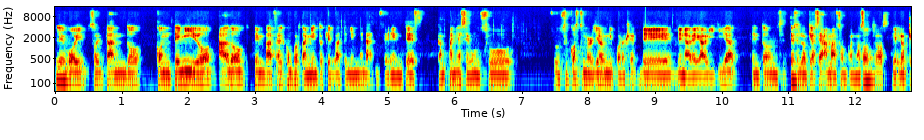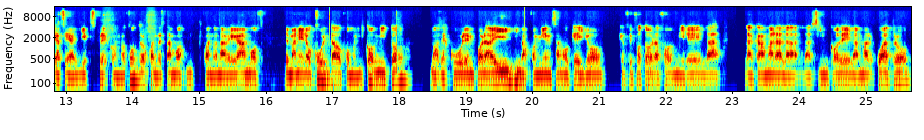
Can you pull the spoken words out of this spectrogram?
le voy soltando contenido ad hoc en base al comportamiento que él va teniendo en las diferentes campañas según su, su, Customer Journey, por ejemplo, de, de navegabilidad. Entonces, eso es lo que hace Amazon con nosotros, es lo que hace AliExpress con nosotros cuando, estamos, cuando navegamos de manera oculta o como incógnito, nos descubren por ahí y nos comienzan, ok, yo que soy fotógrafo, miré la, la cámara, la, la 5D, la Mark IV,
